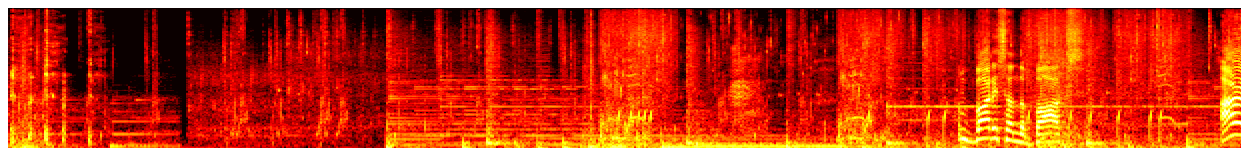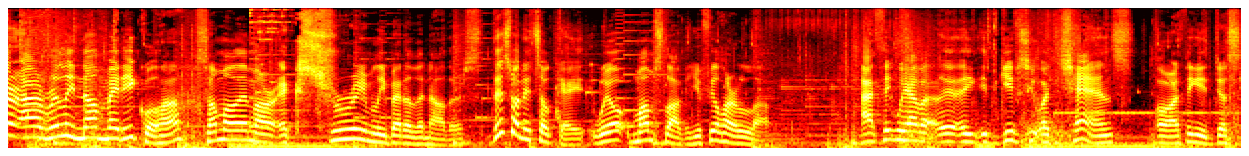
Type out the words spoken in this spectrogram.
Some bodies on the box. Are, are really not made equal, huh? Some of them are extremely better than others. This one, it's okay. Will Mom's Locket. You feel her love. I think we have a. It gives you a chance, or I think it just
